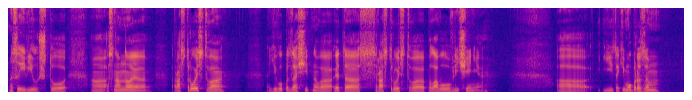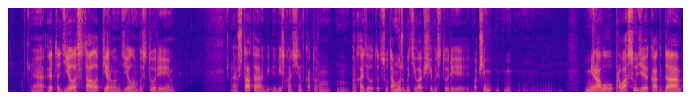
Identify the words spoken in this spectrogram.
заявил, что основное расстройство его подзащитного – это расстройство полового влечения. А, и таким образом э, это дело стало первым делом в истории э, штата Висконсин, в котором проходил этот суд, а может быть и вообще в истории вообще мирового правосудия, когда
